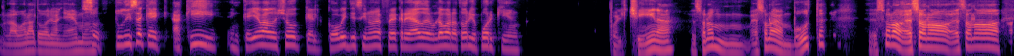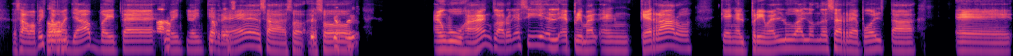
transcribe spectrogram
Laboratorio. Ñemo. So, tú dices que aquí, en que he llevado el show, que el COVID-19 fue creado en un laboratorio. ¿Por quién? por China. Eso no, es- eso no es embuste. Eso no, eso no, eso no. O sea, papi, No, estamos ya 20, claro, 2023. O sea, eso, eso. En Wuhan, claro que sí. El, el primer, en, qué raro que en el primer lugar donde se reporta eh,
